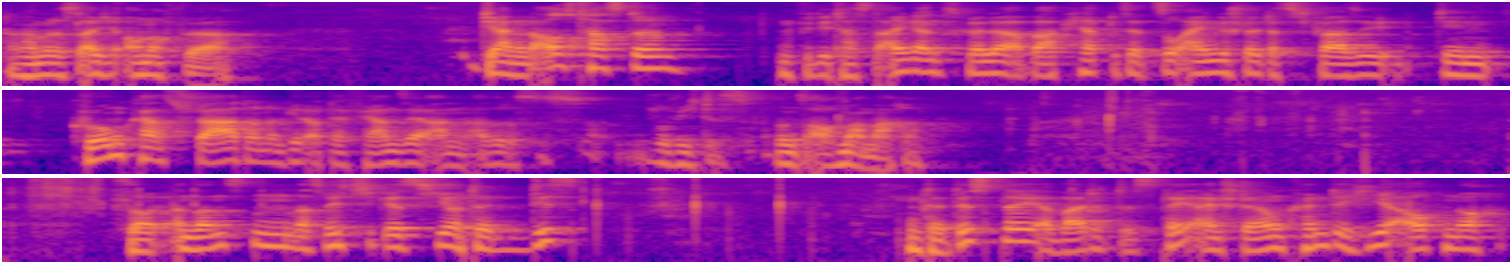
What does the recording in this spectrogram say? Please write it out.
Dann haben wir das gleiche auch noch für die Ein- und Aus-Taste und für die Taste Eingangsquelle. Aber ich habe das jetzt so eingestellt, dass ich quasi den Chromecast starte und dann geht auch der Fernseher an. Also das ist so, wie ich das sonst auch mal mache. So, ansonsten, was wichtig ist, hier unter, Dis unter Display, erweiterte Display-Einstellung, könnt ihr hier auch noch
